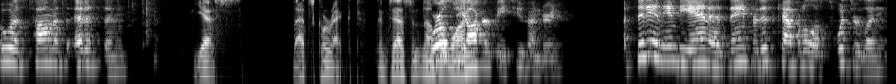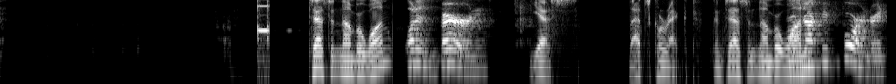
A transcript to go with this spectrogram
Who was Thomas Edison? Yes, that's correct. Contestant number World one. World Geography 200. A city in Indiana is named for this capital of Switzerland. Contestant number one. What is Bern? Yes, that's correct. Contestant number one. World. Geography 400.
